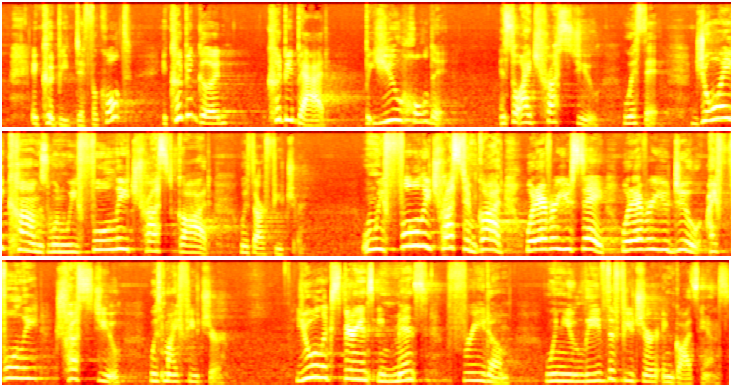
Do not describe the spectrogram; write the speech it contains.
it could be difficult, it could be good, could be bad, but you hold it. And so I trust you with it. Joy comes when we fully trust God with our future. When we fully trust Him, God, whatever you say, whatever you do, I fully trust you with my future. You will experience immense freedom when you leave the future in God's hands.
